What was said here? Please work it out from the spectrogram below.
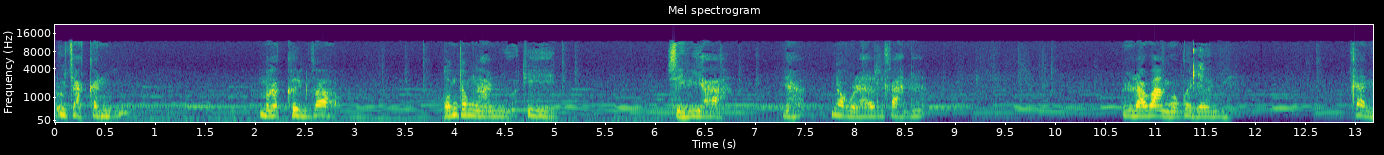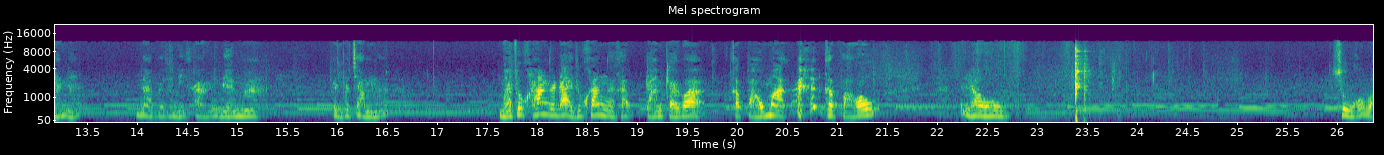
รู้จักกันมากขึ้นก็ ผมทำงานอยู่ที่ศรีวิยานะฮะนอกเวลาราชการนะเวลาว่างผมก็เดินแค่นั้นนะหน้าไปรษณีกลางเดินมา เป็นประจำฮะมาทุกครั้งก็ได้ทุกครั้งนะครับ ตามใจว่ากระเป๋ามาก กระเป๋า เรา สู้เขาไหว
